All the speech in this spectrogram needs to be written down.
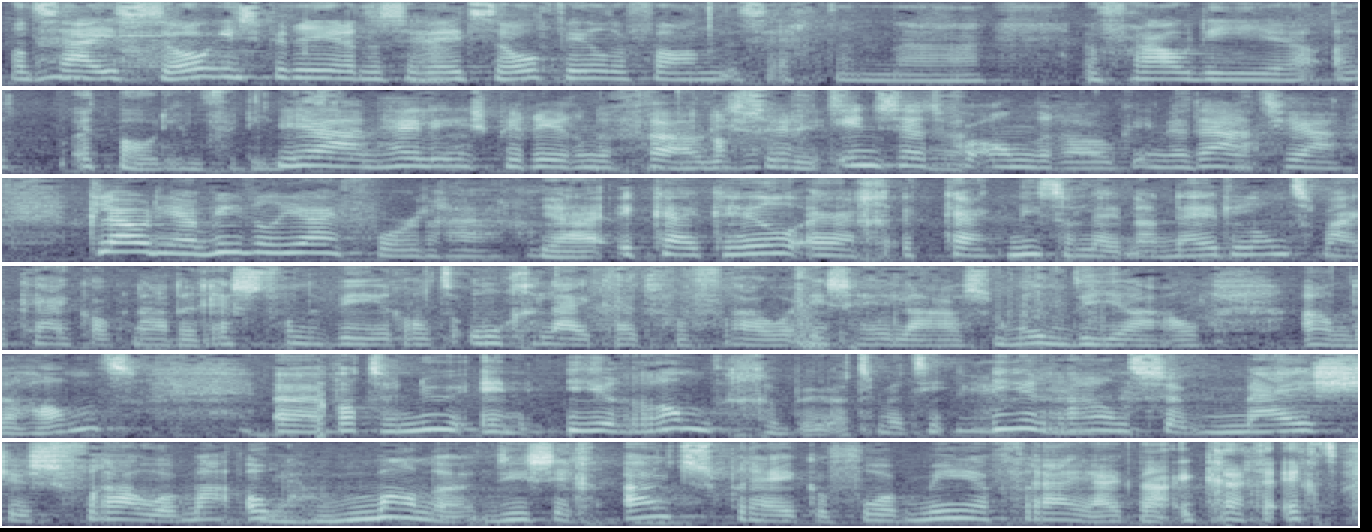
Want zij is zo inspirerend en ze weet zoveel ervan. Het is echt een, eh, een vrouw die eh, het podium verdient. Ja, een hele inspirerende vrouw. Die zich echt inzet voor anderen ook, inderdaad. Ja. Claudia, wie wil jij voordragen? Ja, ik kijk heel erg. Ik kijk niet alleen naar Nederland, maar ik kijk ook naar de rest van de wereld. Ongelijkheid voor vrouwen is helaas mondiaal aan de hand. Eh, wat er nu in Iran gebeurt met die Iraanse meisjes, vrouwen, maar ook mannen die zich uitspreken voor meer vrijheid. Nou, ik krijg er echt,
